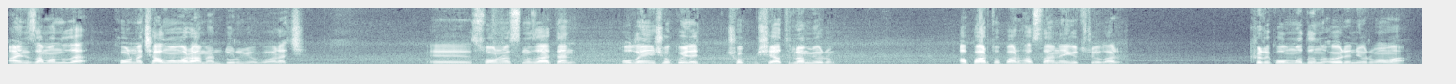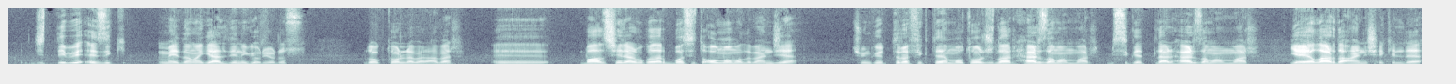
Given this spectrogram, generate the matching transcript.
Aynı zamanda da korna çalmama rağmen durmuyor bu araç. Ee, sonrasında zaten olayın şokuyla çok bir şey hatırlamıyorum. Apar topar hastaneye götürüyorlar. Kırık olmadığını öğreniyorum ama ciddi bir ezik meydana geldiğini görüyoruz doktorla beraber. Ee, bazı şeyler bu kadar basit olmamalı bence. Çünkü trafikte motorcular her zaman var, bisikletler her zaman var, yayalar da aynı şekilde.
